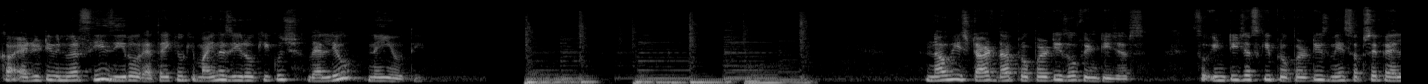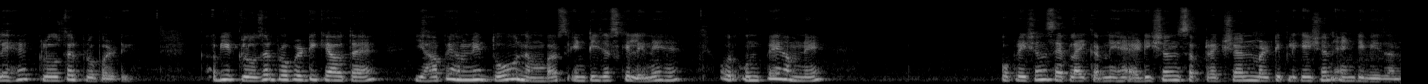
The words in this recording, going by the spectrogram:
का एडिटिव इनवर्स ही ज़ीरो रहता है, क्योंकि माइनस ज़ीरो की कुछ वैल्यू नहीं होती। Now we start the properties of integers so integers की प्रॉपर्टीज़ में सबसे पहले है क्लोजर प्रॉपर्टी अब ये क्लोजर प्रॉपर्टी क्या होता है? यहाँ पे हमने दो नंबर्स इंटीजर्स के लेने हैं और उनपे हमने ऑपरेशन अप्लाई करने हैं addition subtraction multiplication and division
